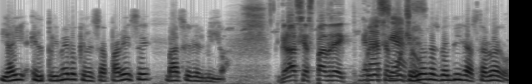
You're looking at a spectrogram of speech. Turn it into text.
y ahí el primero que les aparece va a ser el mío. Gracias, padre. Gracias. Cuídese mucho. Dios les bendiga. Hasta luego.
